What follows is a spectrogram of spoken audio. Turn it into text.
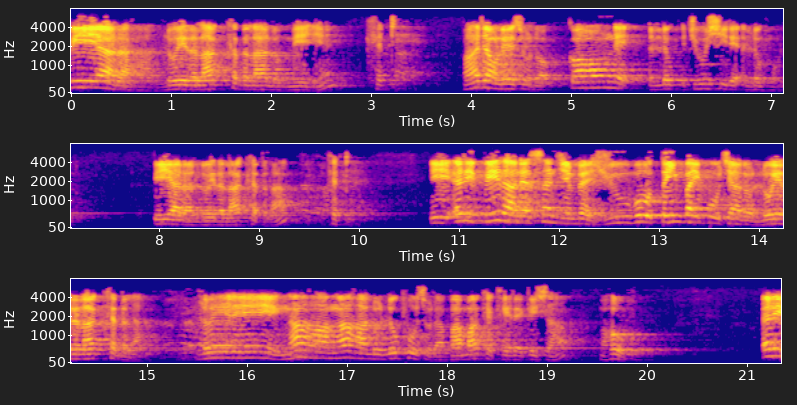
ပေးရတာဟာလွယ်သလားခက်သလားလို့မေးရင်ခက်တယ်။ ဘာကြောင့်လဲဆိုတော့ကောင်းတဲ့အလုပ်အကျိုးရှိတဲ့အလုပ်မို့လို့ပေးရတာလွယ်သလားခက်သလားခက်တယ်။အေးအဲ့ဒီပေးတာနဲ့ဆန့်ကျင်ဘက်ယူဖို့သိမ့်ပိုက်ဖို့ကြတော့လွယ်သလားခက်သလားလွယ်တယ်ငါဟာငါဟာလို့လုပ်ဖို့ဆိုတာဘာမှခက်ခဲတဲ့ကိစ္စမဟုတ်ဘူး။အဲ့ဒီ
